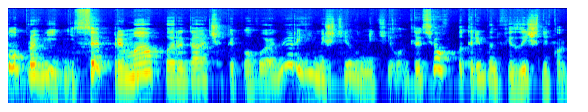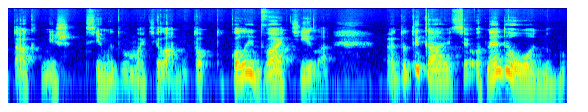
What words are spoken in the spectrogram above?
Теплопровідність це пряма передача теплової енергії між тілом і тілом. Для цього потрібен фізичний контакт між цими двома тілами. Тобто, коли два тіла е, дотикаються одне до одного,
